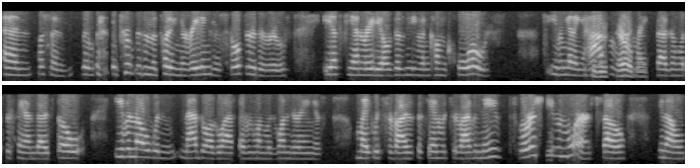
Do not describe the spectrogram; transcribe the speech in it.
And listen, the the proof is in the pudding. The ratings are still through the roof. ESPN Radio doesn't even come close to even getting half of what Mike says and what the fan does. So even though when Mad Dog left, everyone was wondering if Mike would survive, if the fan would survive, and they've flourished even more. So, you know,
